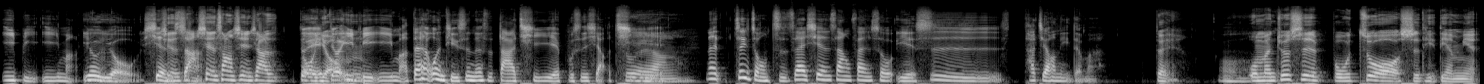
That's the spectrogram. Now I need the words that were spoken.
一比一嘛，又有线上线上线下对，就一比一嘛。嗯、但是问题是那是大企业，不是小企业。啊、那这种只在线上贩售也是他教你的嘛？对。哦，我们就是不做实体店面，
